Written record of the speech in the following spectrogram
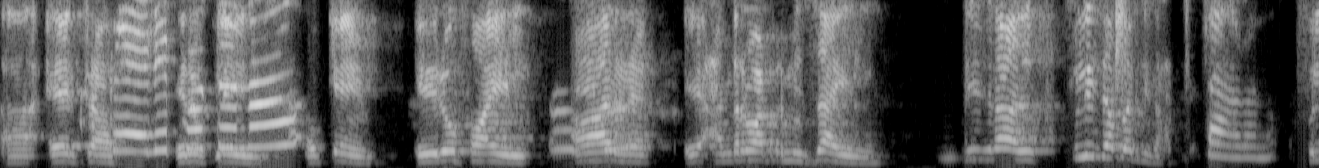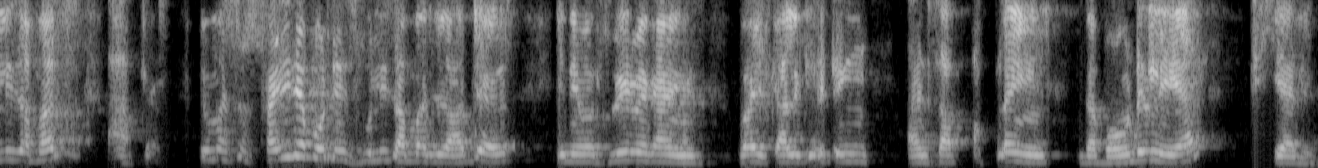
uh, aircraft, aeroplane, okay, aerofoil, or a underwater missile, these are all fully submerged objects. Fully submerged objects. You must have studied about these fully submerged objects in your fluid mechanics while calculating and applying the boundary layer theory.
